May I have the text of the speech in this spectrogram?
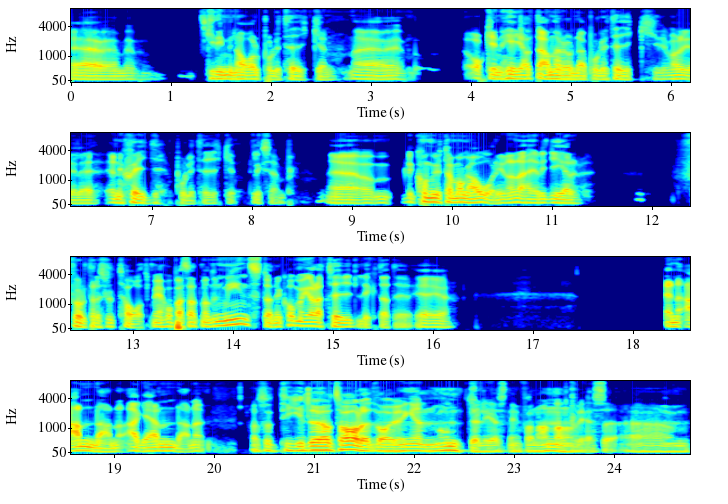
Ehm, kriminalpolitiken. Eh, och en helt annorlunda politik vad det gäller energipolitiken till exempel. Eh, det kommer ju ta många år innan det här ger fullt resultat, men jag hoppas att man åtminstone kommer göra tydligt att det är en annan agenda nu. Alltså Tidöavtalet var ju ingen munter läsning för en annan att läsa. Um,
